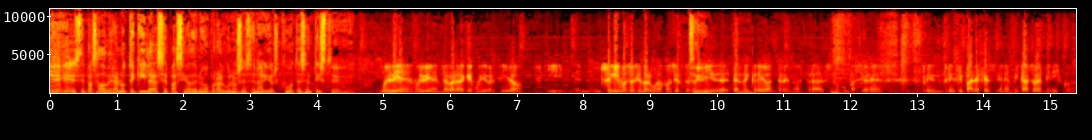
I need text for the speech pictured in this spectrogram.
Eh, este pasado verano Tequila se paseó de nuevo por algunos escenarios. ¿Cómo te sentiste? Muy bien, muy bien. La verdad que es muy divertido y eh, seguimos haciendo algunos conciertos así de, recreo entre nuestras ocupaciones principales, que en, mi caso es mi disco. ¿no?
